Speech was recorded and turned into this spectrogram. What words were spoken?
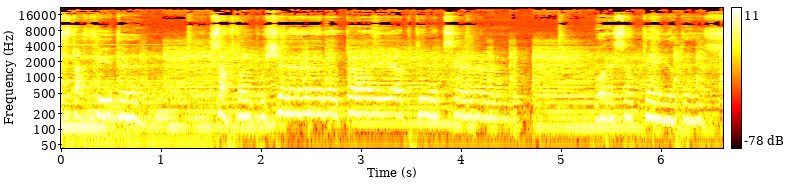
σταθείτε Σ' αυτόν που χαιρετάει απ' την εξέδρα Ώρες ατέλειωτες.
